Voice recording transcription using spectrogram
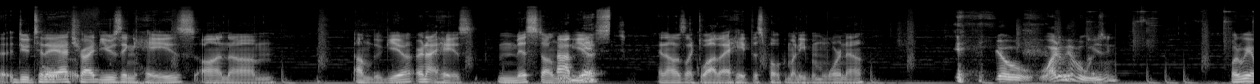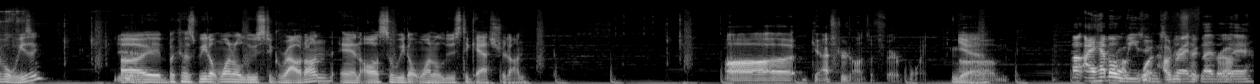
Uh, dude. Today I up. tried using Haze on um on Lugia, or not Haze, Mist on Uh, Lugia, missed. and I was like, wow, I hate this Pokemon even more now. Yo, why do we have a Weezing? Why do we have a Weezing? Yeah. Uh, because we don't want to lose to Groudon, and also we don't want to lose to Gastrodon. Uh, Gastrodon's a fair point. Yeah. Um, Uh, I have a weezing what- spread, by the grow? way.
